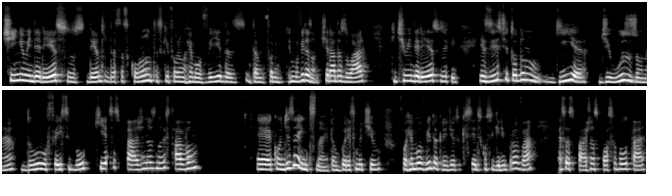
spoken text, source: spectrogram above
tinham endereços dentro dessas contas que foram removidas, então foram removidas não, tiradas do ar, que tinham endereços, enfim. Existe todo um guia de uso, né, do Facebook que essas páginas não estavam é, condizentes, né? Então, por esse motivo, foi removido. Acredito que se eles conseguirem provar, essas páginas possam voltar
